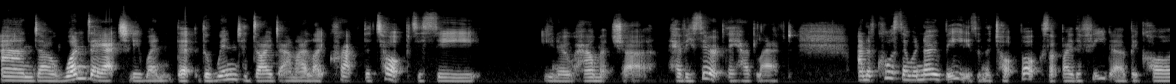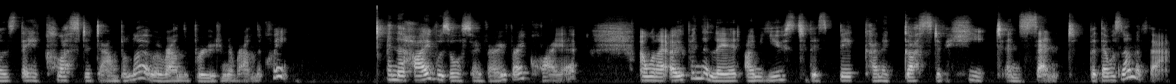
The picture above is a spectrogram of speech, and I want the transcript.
And uh, one day, actually, when the, the wind had died down, I like cracked the top to see, you know, how much uh, heavy syrup they had left. And of course, there were no bees in the top box up by the feeder because they had clustered down below around the brood and around the queen. And the hive was also very, very quiet. And when I opened the lid, I'm used to this big kind of gust of heat and scent, but there was none of that.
